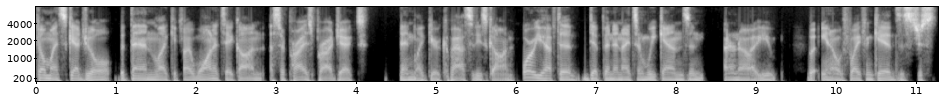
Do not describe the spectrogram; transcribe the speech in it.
fill my schedule. But then, like, if I want to take on a surprise project, then like your capacity's gone. Or you have to dip into nights and weekends. And I don't know, you but you know, with wife and kids, it's just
